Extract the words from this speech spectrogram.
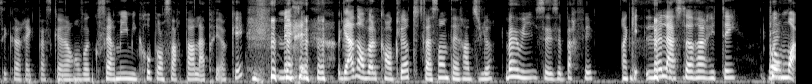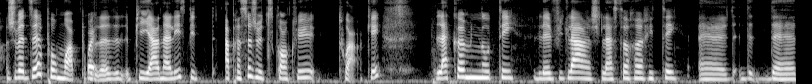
c'est correct parce qu'on va fermer les micros puis on s'en reparle après, OK? Mais regarde, on va le conclure. De toute façon, on t'est rendu là. Ben oui, c'est parfait. OK. Là, la sororité, pour moi, je veux dire pour moi, pour puis analyse, puis après ça, je veux que tu conclues toi, OK? La communauté, le village, la sororité, euh, de,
